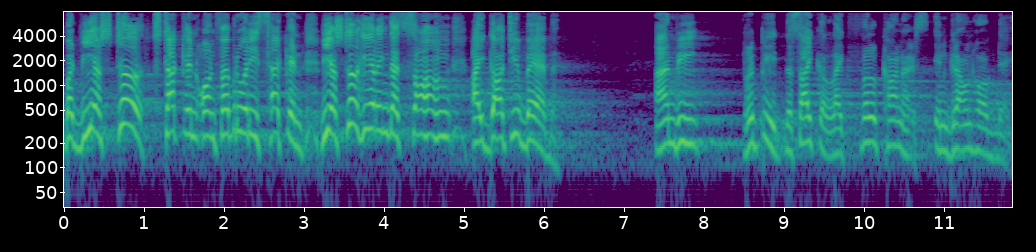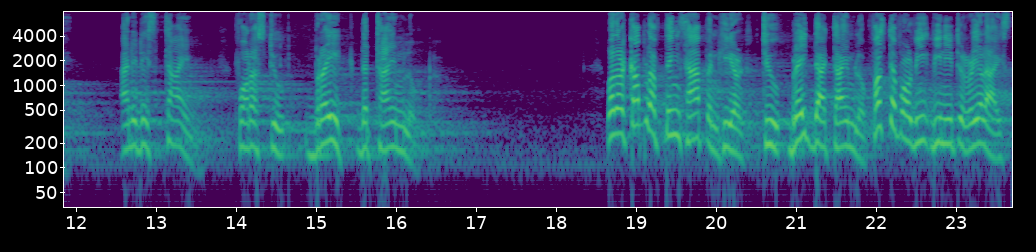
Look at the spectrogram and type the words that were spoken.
but we are still stuck in on February 2nd. We are still hearing the song, I Got You, Babe. And we repeat the cycle like Phil Connors in Groundhog Day and it is time for us to break the time loop. Well, there are a couple of things happen here to break that time loop. First of all, we, we need to realize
